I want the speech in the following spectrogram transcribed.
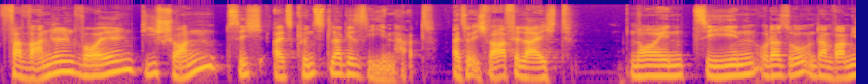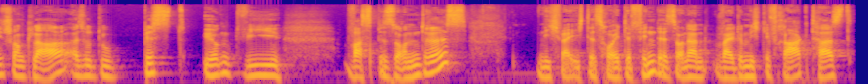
verwandeln wollen, die schon sich als Künstler gesehen hat. Also ich war vielleicht neun, zehn oder so und dann war mir schon klar, also du bist irgendwie was Besonderes. Nicht, weil ich das heute finde, sondern weil du mich gefragt hast,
